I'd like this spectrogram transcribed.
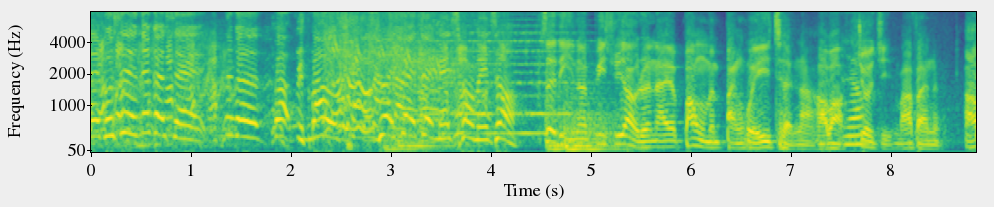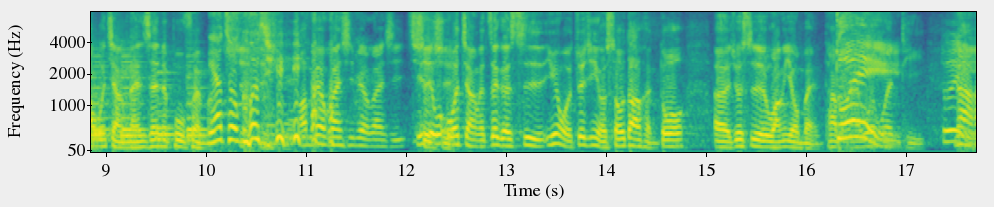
哎，不是那个谁，那个把把我对对对，没错没错。这里呢，必须要有人来帮我们扳回一城啦，好不好？救急，麻烦了。啊，我讲男生的部分嘛。你要坐过去。哦，没有关系，没有关系。其实是是我我讲的这个是因为我最近有收到很多呃，就是网友们他们来问问题。对那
